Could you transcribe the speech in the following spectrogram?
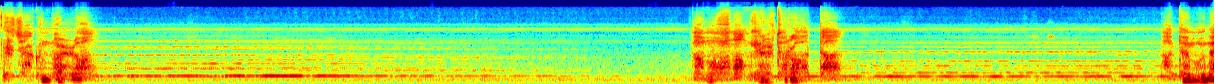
그 작은 발로. 너무 험한 길을 돌아왔다. 나 때문에.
